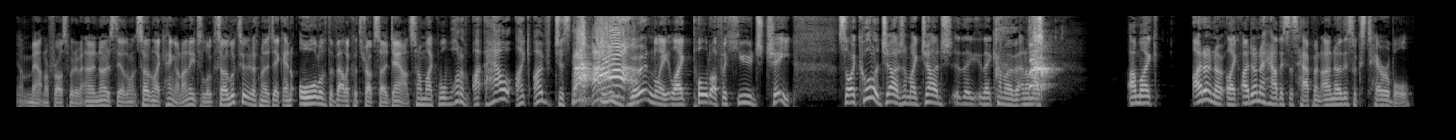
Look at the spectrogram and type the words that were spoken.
Mountain of Frost whatever, and I noticed the other one. So I'm like, hang on, I need to look. So I looked through the rest of my deck, and all of the Valakuts are upside down. So I'm like, well, what? Have, I- how? Like I've just inadvertently like pulled off a huge cheat. So I call a judge. I'm like, judge. They they come over, and I'm like, I'm like, I don't know, like, I don't know how this has happened. I know this looks terrible,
